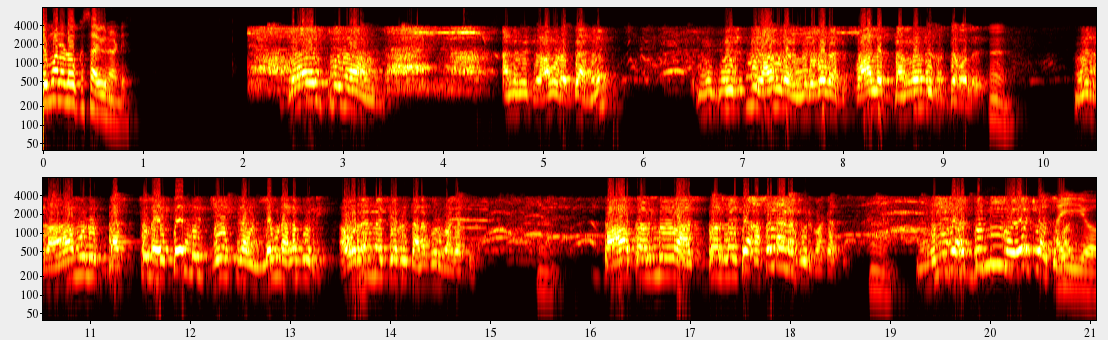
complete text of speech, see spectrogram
ఏమన్నాడు ఒకసారి వినండి. అన్న మీకు రాముడు వద్దాను. మీరు మీరు రాముడు అని మీరు వాళ్ళ దండంతో చూద్దాం వాళ్ళది. మీరు రాముడు భక్తులైతే మీరు జై శ్రీరాముడు లేకుండా అనకూరి ఔరంగజేబుడు అనకూరు మగతి బాబర్లు అక్బర్లు అయితే అసలు అనకూరి మగతి ఉమ్. మీరు వద్దు మీరు ఓట్లు వద్దు. అయ్యో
